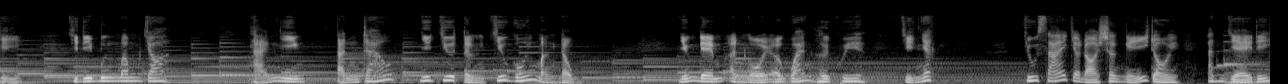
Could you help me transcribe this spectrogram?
chị. Chị đi bưng mâm cho. Thản nhiên, tạnh tráo như chưa từng chiếu gối mặn nồng. Những đêm anh ngồi ở quán hơi khuya, chị nhắc chú sái cho đòi sơn nghỉ rồi, anh về đi.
